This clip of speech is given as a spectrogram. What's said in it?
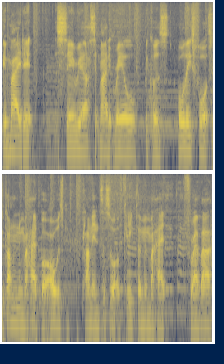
it made it serious, it made it real because all these thoughts had gone on in my head, but I was planning to sort of keep them in my head forever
